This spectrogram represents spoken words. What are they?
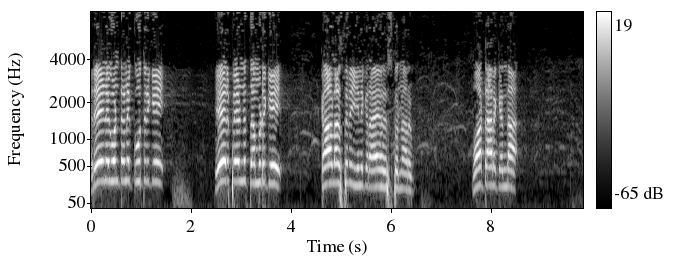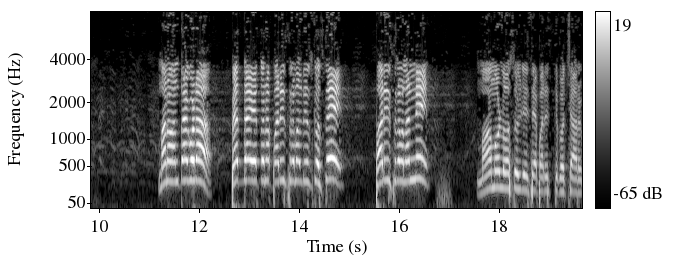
రేణిగుంటని కూతురికి ఏర్పేరుని తమ్ముడికి కాళహస్తిని ఈయనకి రాయేసుకున్నారు. ఓటాల కింద. మనం అంతా కూడా పెద్ద ఎత్తున పరిశ్రమలు తీసుకొస్తే పరిశ్రమలన్నీ మామూలు వసూలు చేసే పరిస్థితికి వచ్చారు.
